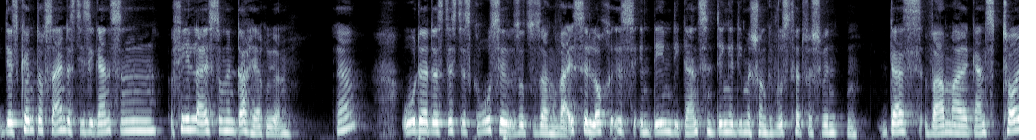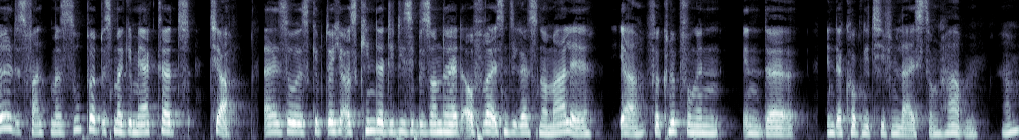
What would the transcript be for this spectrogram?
das könnte doch sein, dass diese ganzen Fehlleistungen daher rühren. Ja? Oder dass das das große sozusagen weiße Loch ist, in dem die ganzen Dinge, die man schon gewusst hat, verschwinden. Das war mal ganz toll, das fand man super, bis man gemerkt hat, tja, also es gibt durchaus Kinder, die diese Besonderheit aufweisen, die ganz normale ja, Verknüpfungen in der in der kognitiven Leistung haben. Ja?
